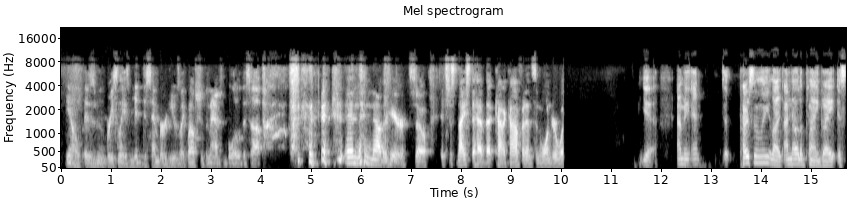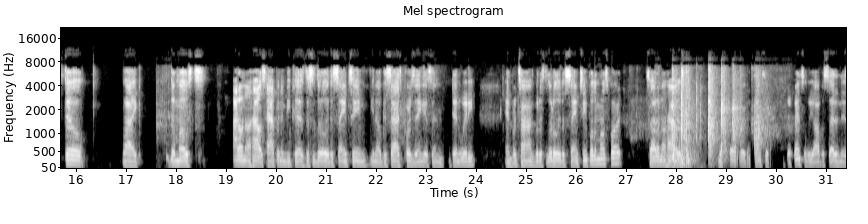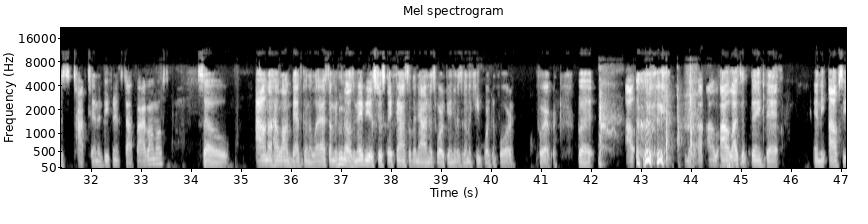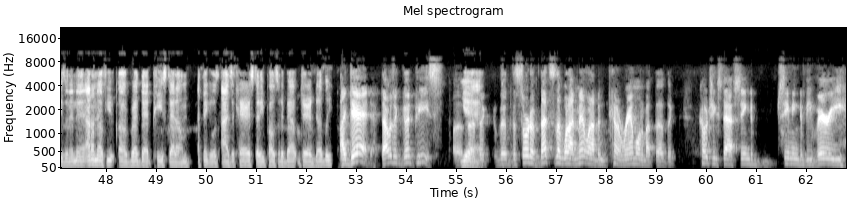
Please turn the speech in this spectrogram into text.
you know, as recently as mid December, he was like, well, should the Mavs blow this up? and then now they're here. So it's just nice to have that kind of confidence and wonder what. Yeah. I mean, uh, personally, like, I know they're playing great. It's still like the most I don't know how it's happening because this is literally the same team, you know, besides Porzingis and Dinwiddie and Bertans, but it's literally the same team for the most part. So I don't know how it's the defensive, defensively all of a sudden is top 10 in defense, top five almost. So I don't know how long that's going to last. I mean, who knows? Maybe it's just they found something out and it's working and it's going to keep working for forever. But I, you know, I, I, I would like to think that in the off season. And then I don't know if you uh, read that piece that um I think it was Isaac Harris that he posted about Jared Dudley. I did. That was a good piece. Uh, Yeah. The, the, the the sort of that's the what I meant when I've been kind of rambling about the the coaching staff seeming to seeming to be very.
